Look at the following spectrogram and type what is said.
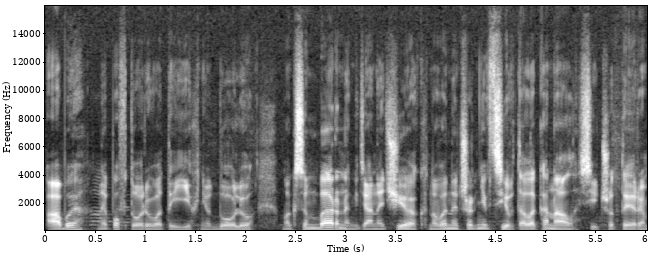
аби не повторювати їхню долю. Максим Берник, Діана Чіак, новини Чернівців, телеканал Сі 4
